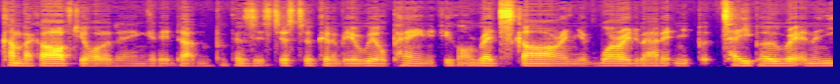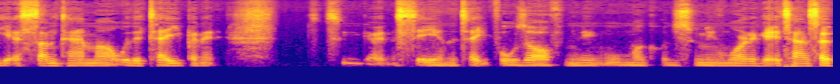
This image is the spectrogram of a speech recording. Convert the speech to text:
come back after your holiday and get it done because it's just going to be a real pain if you've got a red scar and you're worried about it and you put tape over it and then you get a suntan mark with a tape and it so you go in the sea and the tape falls off and you think, oh my god, you're swimming and worried to get it tan. So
